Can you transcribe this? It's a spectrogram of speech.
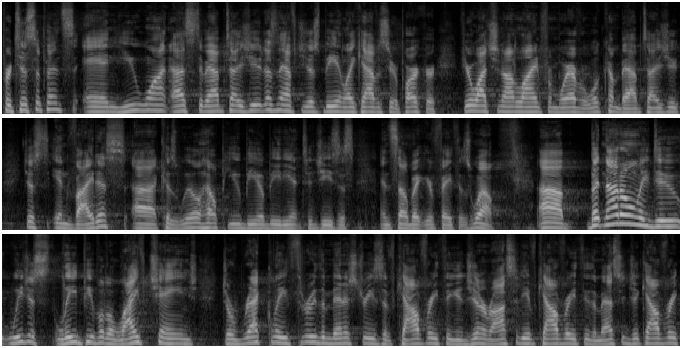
participants and you want us to baptize you, it doesn't have to just be in Lake Havasu or Parker. If you're watching online from wherever, we'll come baptize you. Just invite us because uh, we'll help you be obedient to Jesus and celebrate your faith as well. Uh, but not only do we just lead people to life change directly through the ministries of Calvary, through the generosity of Calvary, through the message of Calvary,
